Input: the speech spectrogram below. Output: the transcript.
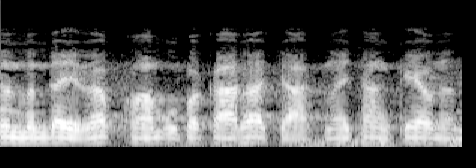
นั่นมันได้รับความอุปการะจากนายช่างแก้วนั้น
